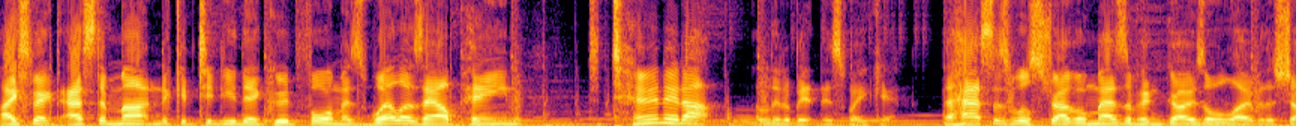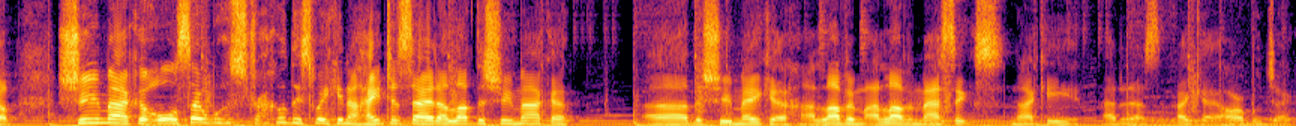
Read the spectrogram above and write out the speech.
I expect Aston Martin to continue their good form as well as Alpine to turn it up a little bit this weekend. The Hasses will struggle. Mazepin goes all over the shop. Schumacher also will struggle this weekend. I hate to say it. I love the Schumacher. Uh, the shoemaker. I love him. I love him. Asics, Nike, Adidas. Okay, horrible joke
